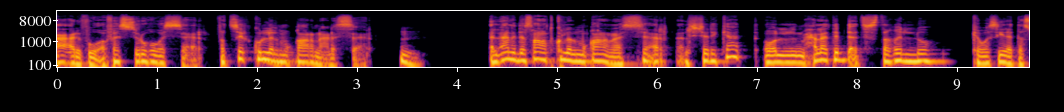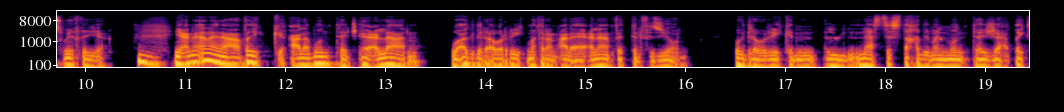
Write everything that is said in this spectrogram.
أعرفه وأفسره هو السعر فتصير كل المقارنة على السعر. مم. الآن إذا صارت كل المقارنة على السعر الشركات أو المحلات تبدأ تستغله كوسيلة تسويقية. مم. يعني أنا أعطيك على منتج إعلان وأقدر أوريك مثلا على إعلان في التلفزيون وأقدر أوريك إن الناس تستخدم المنتج أعطيك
